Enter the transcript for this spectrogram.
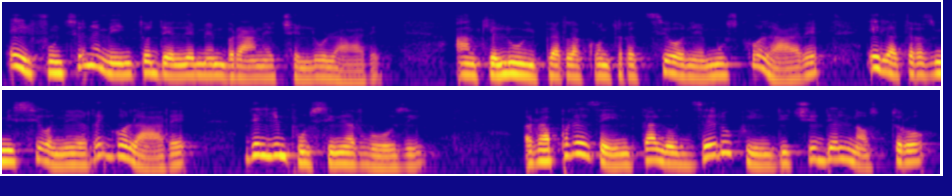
e il funzionamento delle membrane cellulari. Anche lui per la contrazione muscolare e la trasmissione regolare degli impulsi nervosi. Rappresenta lo 0,15 del nostro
